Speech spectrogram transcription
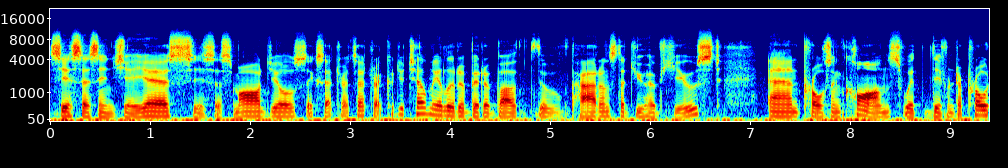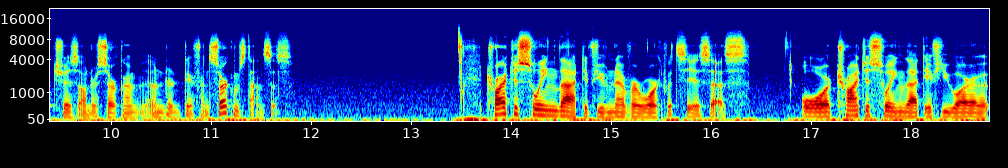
CSS in JS, CSS modules, etc. etc. Could you tell me a little bit about the patterns that you have used and pros and cons with different approaches under, circum under different circumstances? Try to swing that if you've never worked with CSS or try to swing that if you are a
